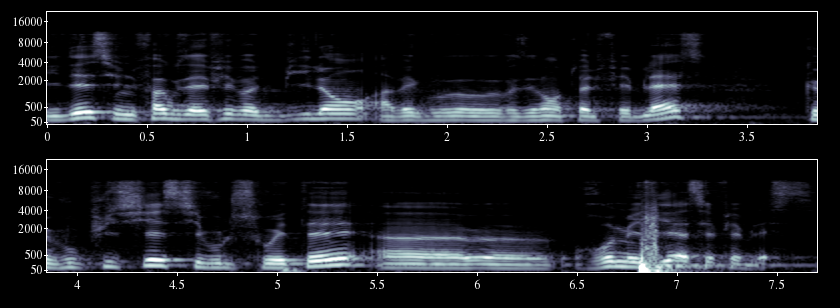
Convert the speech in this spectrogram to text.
L'idée, c'est une fois que vous avez fait votre bilan avec vos, éventuelles faiblesses, que vous puissiez, si vous le souhaitez, euh, remédier à ces faiblesses.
